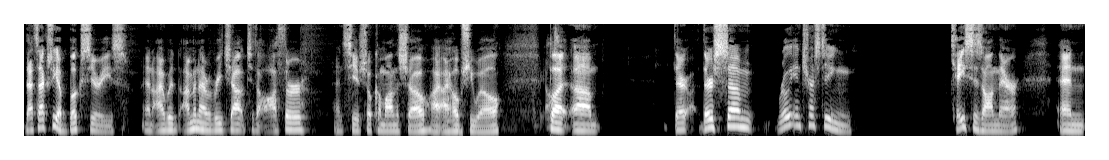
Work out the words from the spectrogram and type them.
That's actually a book series, and I would I'm gonna reach out to the author and see if she'll come on the show. I, I hope she will. Awesome. But um, there there's some really interesting cases on there, and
